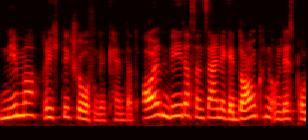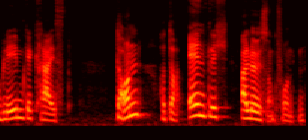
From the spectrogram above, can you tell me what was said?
nimmer richtig schlafen gekannt hat. Allen wieder sind seine Gedanken um das Problem gekreist. Dann hat er endlich eine Lösung gefunden.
